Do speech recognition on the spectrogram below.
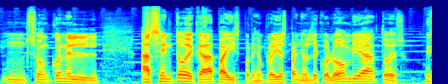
mm, son con el acento de cada país. Por ejemplo, hay español de Colombia, todo eso. El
